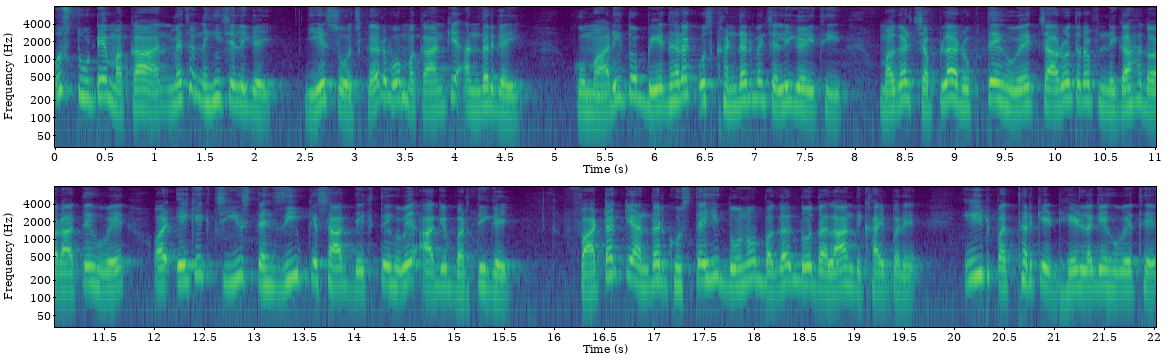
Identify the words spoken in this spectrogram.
उस टूटे मकान में तो नहीं चली गई। ये सोचकर वो मकान के अंदर गई। कुमारी तो बेधड़क उस खंडर में चली गई थी, मगर चपला रुकते हुए, चारों तरफ़ निगाह दौड़ाते हुए और एक एक चीज़ तहजीब के साथ देखते हुए आगे बढ़ती गई। फाटक के अंदर घुसते ही दोनों बगल दो दलान दिखाई पड़े। ईंट पत्थर के ढेर लगे हुए थे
